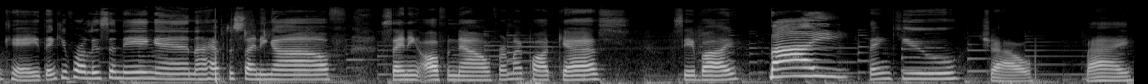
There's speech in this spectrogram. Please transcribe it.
Okay, thank you for listening, and I have to signing off. Signing off now from my podcast. Say bye. Bye. Thank you. Ciao. Bye.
